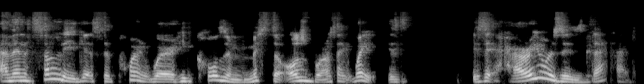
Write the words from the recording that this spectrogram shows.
And then suddenly it gets to the point where he calls him Mr. Osborn. I was like, "Wait, is is it Harry or is it his dad?"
